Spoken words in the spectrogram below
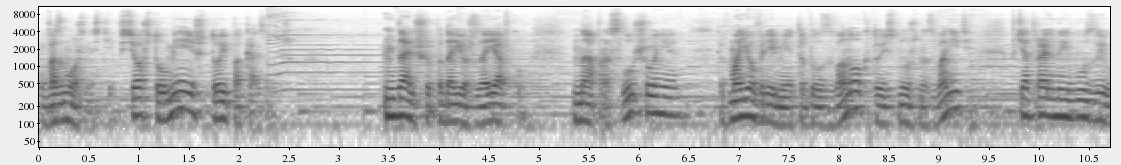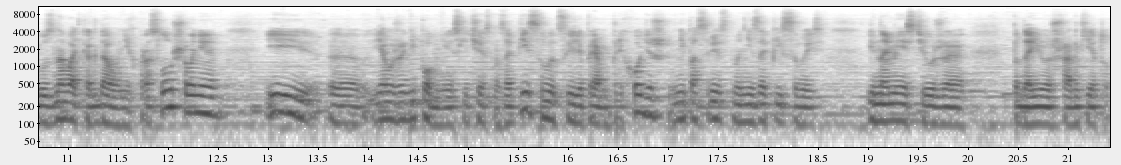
возможности. Все, что умеешь, то и показываешь. Дальше подаешь заявку на прослушивание. В мое время это был звонок, то есть нужно звонить в театральные вузы, узнавать, когда у них прослушивание. И э, я уже не помню, если честно, записываться или прям приходишь непосредственно не записываясь, и на месте уже подаешь анкету.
